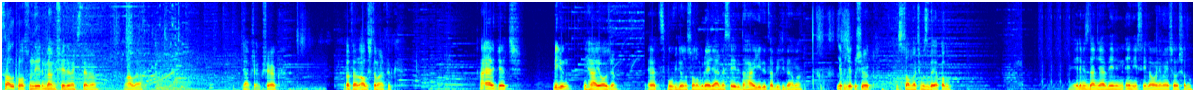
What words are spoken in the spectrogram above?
Sağlık olsun diyelim ben bir şey demek istemiyorum. Vallahi. Yapacak bir şey yok. Zaten alıştım artık. Her geç bir gün nihai olacağım. Evet bu videonun sonu buraya gelmeseydi daha iyiydi tabii ki de ama yapacak bir şey yok. Biz son maçımızı da yapalım. Elimizden geldiğinin en iyisiyle oynamaya çalışalım.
